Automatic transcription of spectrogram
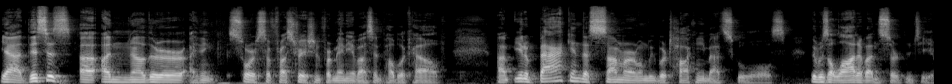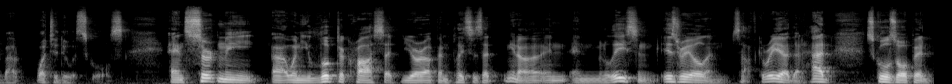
Yeah, this is uh, another, I think, source of frustration for many of us in public health. Um, you know, back in the summer when we were talking about schools, there was a lot of uncertainty about what to do with schools. And certainly, uh, when you looked across at Europe and places that, you know, in, in Middle East and Israel and South Korea that had schools open,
